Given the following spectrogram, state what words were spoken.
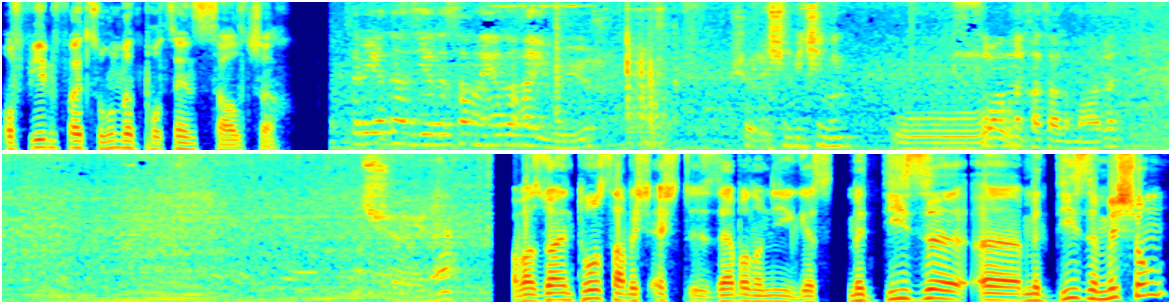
auf jeden Fall zu 100% Salsa. Tereyağından ziyade sanayiye daha iyi uyuyor. Şöyle şimdi içinin soğanını katalım abi. Şöyle. Aber so einen Toast habe ich echt selber noch nie gegessen. Mit diese, äh, mit diese Mischung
